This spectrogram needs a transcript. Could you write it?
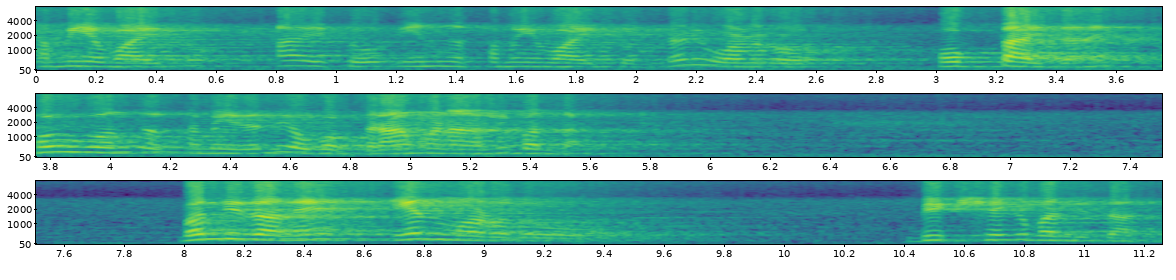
ಸಮಯವಾಯಿತು. ಆಯಿತು, ಇನ್ನು ಸಮಯವಾಯಿತು ಅಂತ ಹೇಳಿ ಒಳಗೆ ಹೋಗ್ತಾ ಇದ್ದಾನೆ. ಹೋಗುವಂಥ ಸಮಯದಲ್ಲಿ ಒಬ್ಬ ಬ್ರಾಹ್ಮಣ ಅಲ್ಲಿ ಬಂದ. ಬಂದಿದ್ದಾನೆ, ಏನು ಮಾಡೋದು? ಭಿಕ್ಷೆಗೆ ಬಂದಿದ್ದಾನೆ.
